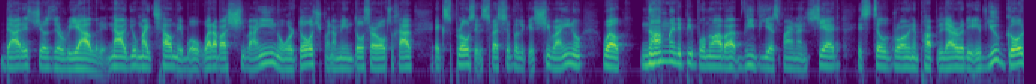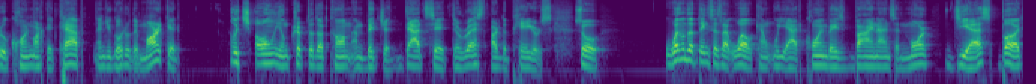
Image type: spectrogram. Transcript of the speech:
That is just the reality. Now you might tell me, well, what about Shiba Inu or Dogecoin? I mean, those are also have explosive, especially Shiba Inu. Well, not many people know about VVS Finance yet. It's still growing in popularity. If you go to CoinMarketCap and you go to the market, which only on crypto.com and Bitget, that's it. The rest are the payers. So one of the things is like, well, can we add Coinbase, Binance, and more? Yes, but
